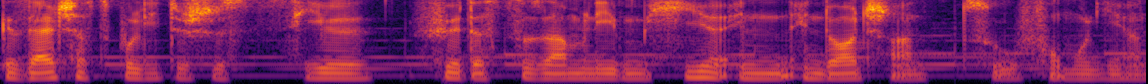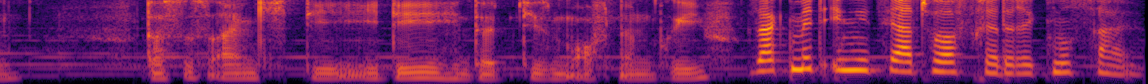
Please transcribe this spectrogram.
gesellschaftspolitisches Ziel für das Zusammenleben hier in, in Deutschland zu formulieren. Das ist eigentlich die Idee hinter diesem offenen Brief. Sagt Mitinitiator Frederik Mussal.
